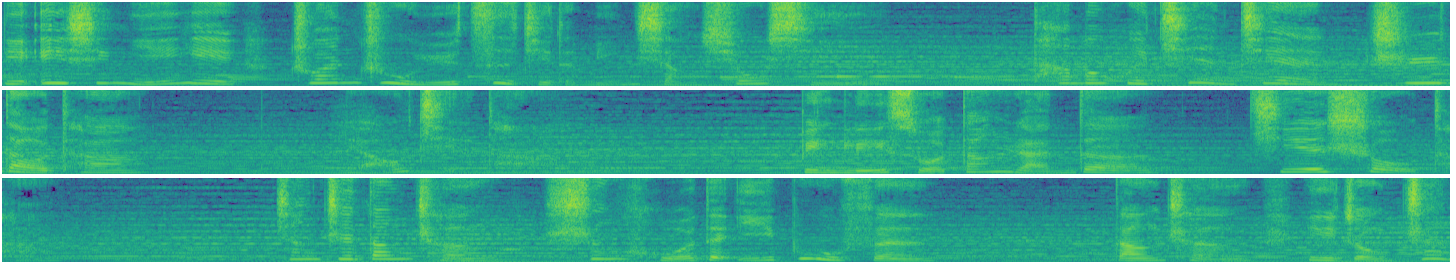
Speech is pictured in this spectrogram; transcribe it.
你一心一意专注于自己的冥想修习，他们会渐渐知道它，了解它，并理所当然地接受它，将之当成生活的一部分，当成一种正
